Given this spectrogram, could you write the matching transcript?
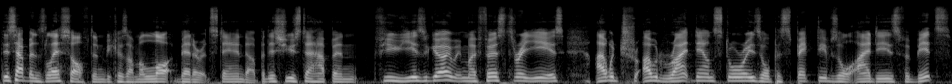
this happens less often because I'm a lot better at stand up, but this used to happen a few years ago. In my first 3 years, I would tr- I would write down stories or perspectives or ideas for bits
